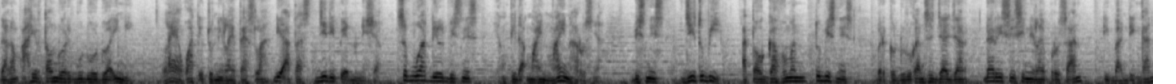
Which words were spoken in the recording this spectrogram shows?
dalam akhir tahun 2022 ini lewat itu nilai Tesla di atas GDP Indonesia. Sebuah deal bisnis yang tidak main-main harusnya. Bisnis G2B atau government to business berkedudukan sejajar dari sisi nilai perusahaan dibandingkan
